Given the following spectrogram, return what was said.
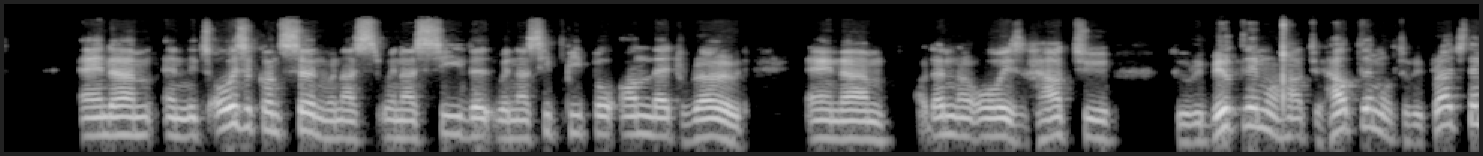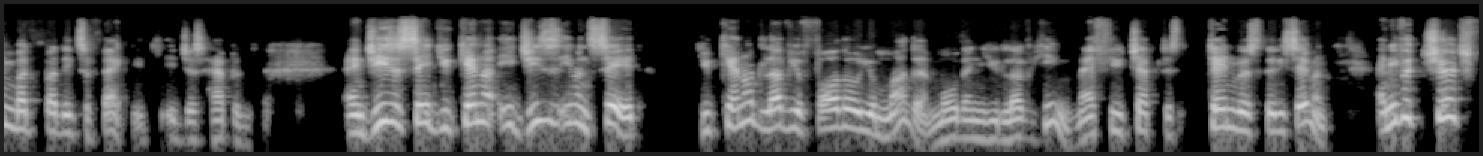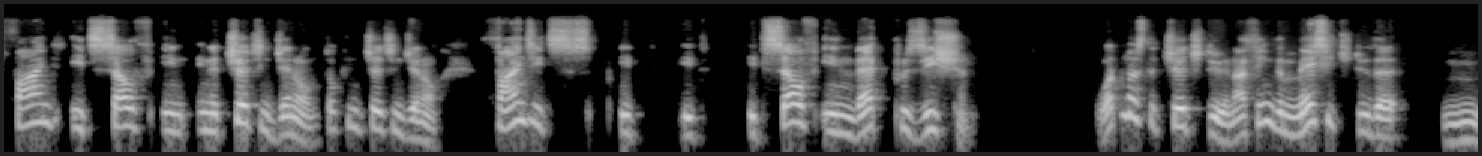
and um and it's always a concern when i when i see that when i see people on that road and um i don't know always how to to rebuke them or how to help them or to reproach them, but but it's a fact. It it just happens. And Jesus said, you cannot. Jesus even said, you cannot love your father or your mother more than you love him. Matthew chapter 10, verse 37. And if a church finds itself in, in a church in general, talking church in general, finds its it it itself in that position, what must the church do? And I think the message to the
